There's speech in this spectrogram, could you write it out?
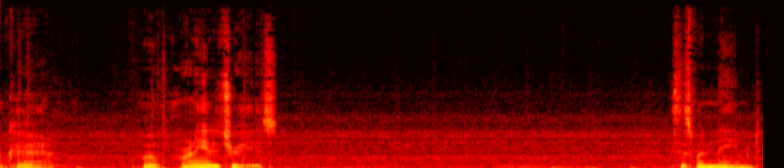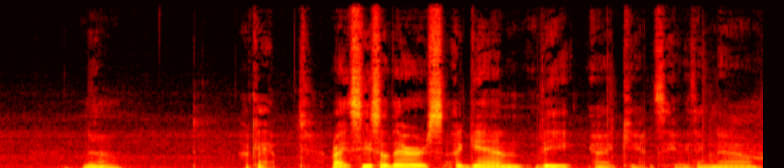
Okay. Well, running into trees. Is this one named? No. Okay. Right. See, so there's again the. I can't see anything now.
